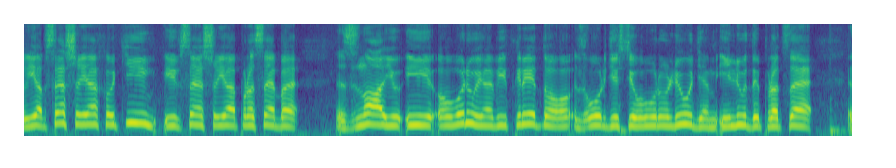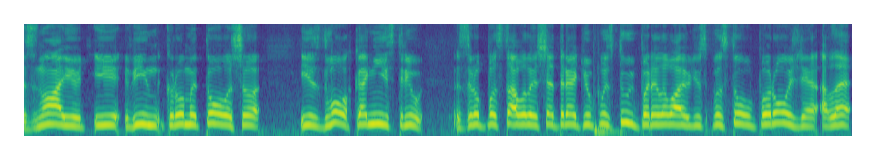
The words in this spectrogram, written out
я все, що я хотів, і все, що я про себе знаю і говорю, я відкрито з гордістю говорю людям, і люди про це знають. І він, крім того, що із двох каністрів поставили ще третю пусту і переливають із пустого в порожнє, але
